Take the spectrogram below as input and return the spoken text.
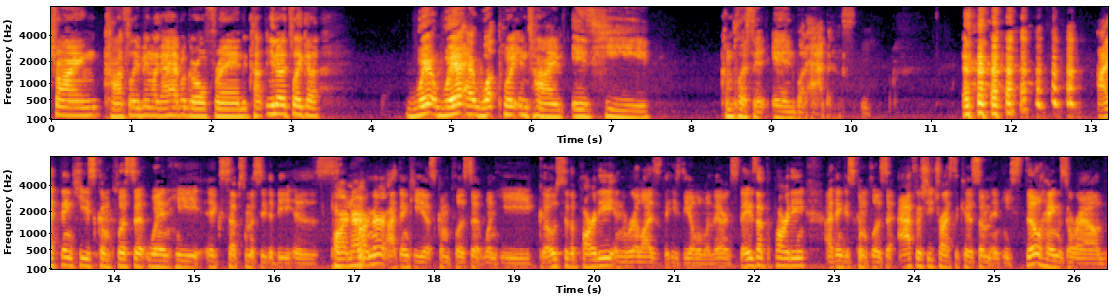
trying, constantly being like, "I have a girlfriend." You know, it's like a where where at what point in time is he complicit in what happens? I think he's complicit when he accepts Missy to be his Partner? Partner. I think he is complicit when he goes to the party and realizes that he's the only one there and stays at the party. I think he's complicit after she tries to kiss him and he still hangs around,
